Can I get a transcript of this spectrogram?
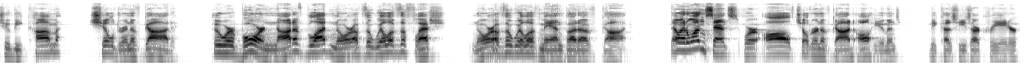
to become children of God, who were born not of blood, nor of the will of the flesh, nor of the will of man, but of God. Now, in one sense, we're all children of God, all humans, because he's our creator.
